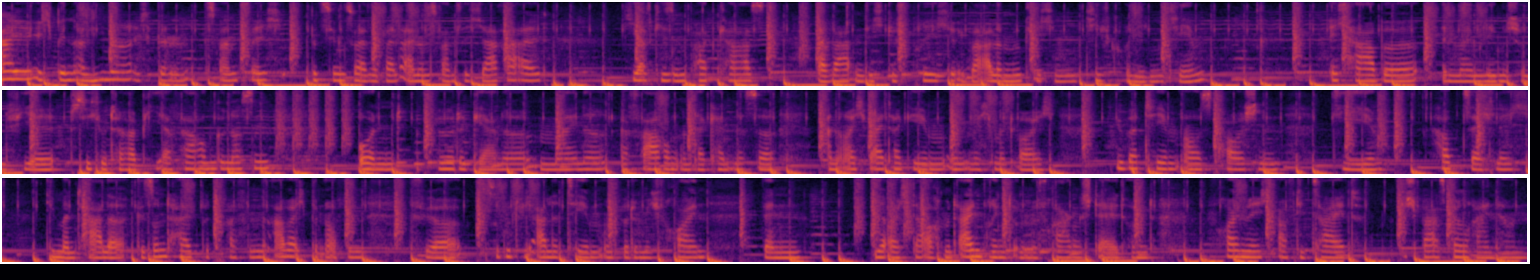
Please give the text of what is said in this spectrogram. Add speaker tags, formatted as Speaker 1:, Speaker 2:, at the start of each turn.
Speaker 1: Hi, ich bin Alina, ich bin 20 bzw. bald 21 Jahre alt. Hier auf diesem Podcast erwarten dich Gespräche über alle möglichen tiefgründigen Themen. Ich habe in meinem Leben schon viel Psychotherapieerfahrung genossen und würde gerne meine Erfahrungen und Erkenntnisse an euch weitergeben und mich mit euch über Themen austauschen, die hauptsächlich die mentale Gesundheit betreffen, aber ich bin offen für so gut wie alle Themen und würde mich freuen, wenn ihr euch da auch mit einbringt und mir Fragen stellt und freue mich auf die Zeit. Viel Spaß beim Reinhören.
